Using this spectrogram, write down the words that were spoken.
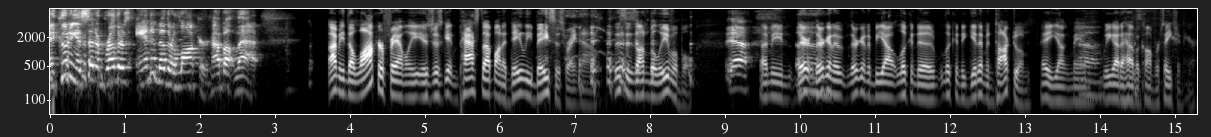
including a set of brothers and another locker. How about that? I mean, the Locker family is just getting passed up on a daily basis right now. this is unbelievable. Yeah. I mean, they're they're Uh. gonna they're gonna be out looking to looking to get him and talk to him. Hey, young man, Uh. we got to have a conversation here.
